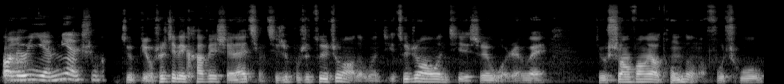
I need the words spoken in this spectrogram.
保留颜面是吗？就比如说这杯咖啡谁来请，其实不是最重要的问题，最重要的问题是我认为，就双方要同等的付出。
